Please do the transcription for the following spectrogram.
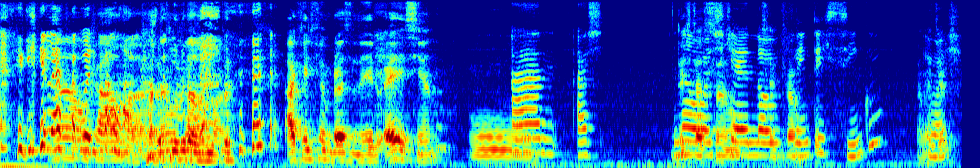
que ele acabou de falar. Não, Clube da calma. Luta. Aquele filme brasileiro. É esse ano? O. Ah, acho... Não, acho que é Central. 95, É eu acho.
